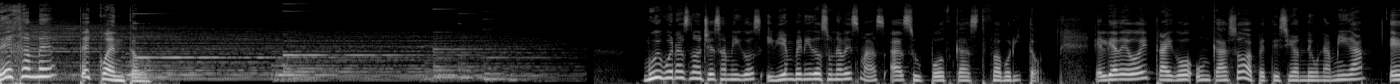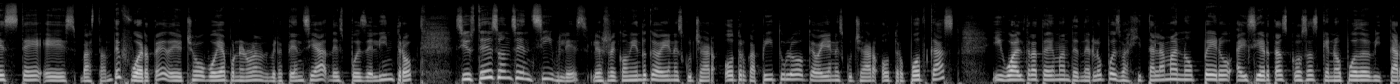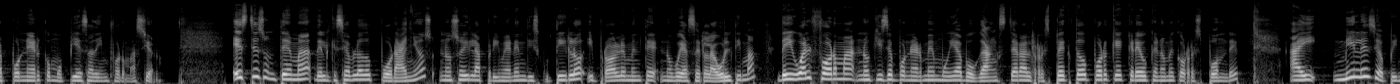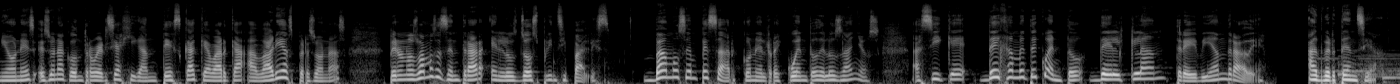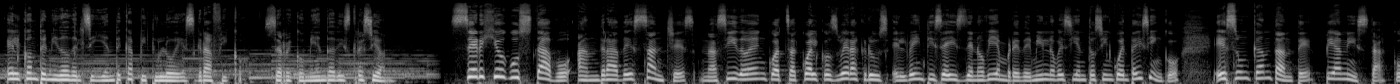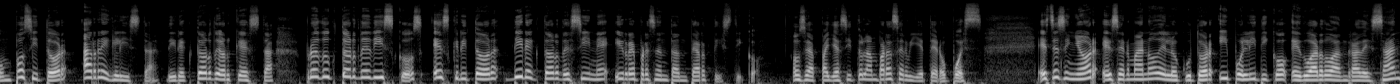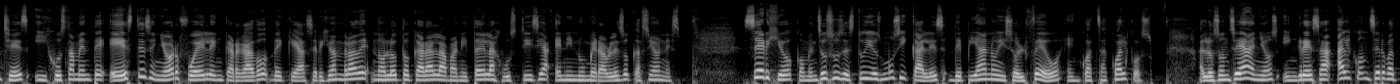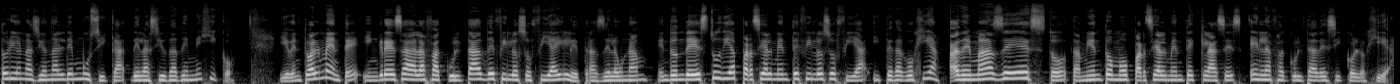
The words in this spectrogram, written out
Déjame te cuento. Muy buenas noches amigos y bienvenidos una vez más a su podcast favorito. El día de hoy traigo un caso a petición de una amiga. Este es bastante fuerte, de hecho voy a poner una advertencia después del intro. Si ustedes son sensibles, les recomiendo que vayan a escuchar otro capítulo, que vayan a escuchar otro podcast. Igual trate de mantenerlo pues bajita la mano, pero hay ciertas cosas que no puedo evitar poner como pieza de información. Este es un tema del que se ha hablado por años, no soy la primera en discutirlo y probablemente no voy a ser la última. De igual forma, no quise ponerme muy abogánster al respecto porque creo que no me corresponde. Hay miles de opiniones, es una controversia gigantesca que abarca a varias personas, pero nos vamos a centrar en los dos principales. Vamos a empezar con el recuento de los daños, así que déjame te cuento del clan Trevi Andrade. Advertencia, el contenido del siguiente capítulo es gráfico, se recomienda discreción. Sergio Gustavo Andrade Sánchez, nacido en Coatzacoalcos, Veracruz, el 26 de noviembre de 1955, es un cantante, pianista, compositor, arreglista, director de orquesta, productor de discos, escritor, director de cine y representante artístico. O sea, payasito lámpara servilletero, pues. Este señor es hermano del locutor y político Eduardo Andrade Sánchez y justamente este señor fue el encargado de que a Sergio Andrade no lo tocara la manita de la justicia en innumerables ocasiones. Sergio comenzó sus estudios musicales de piano y solfeo en Coatzacoalcos. A los 11 años ingresa al Conservatorio Nacional de Música de la Ciudad de México y eventualmente ingresa a la Facultad de Filosofía y Letras de la UNAM, en donde estudia parcialmente filosofía y pedagogía. Además de esto, también tomó parcialmente clases en la Facultad de Psicología.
